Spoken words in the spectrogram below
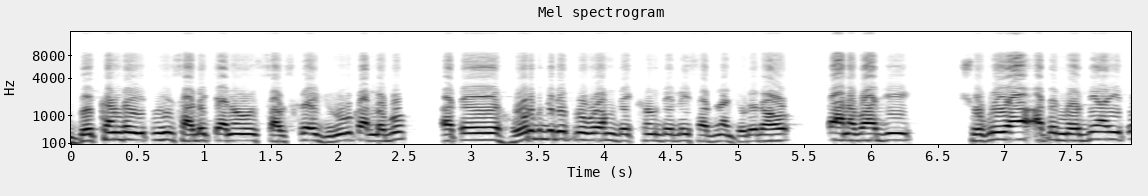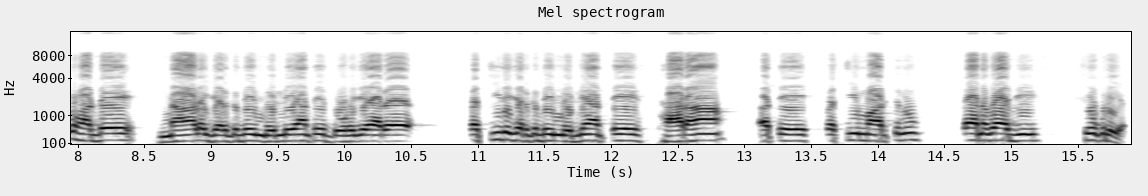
ਦੇਖਣ ਦੇ ਲਈ ਤੁਸੀਂ ਸਾਡੇ ਚੈਨਲ ਨੂੰ ਸਬਸਕ੍ਰਾਈਬ ਜ਼ਰੂਰ ਕਰ ਲਵੋ ਅਤੇ ਹੋਰ ਵਧੇਰੇ ਪ੍ਰੋਗਰਾਮ ਦੇਖਣ ਦੇ ਲਈ ਸਾਡੇ ਨਾਲ ਜੁੜੇ ਰਹੋ। ਧੰਨਵਾਦ ਜੀ, ਸ਼ੁਕਰੀਆ ਅਤੇ ਮਿਲਦੇ ਹਾਂ ਜੀ ਤੁਹਾਡੇ ਨਾਲ ਜਰਗ ਦੇ ਮੇਲਿਆਂ ਤੇ 2025 ਦੇ ਜਰਗ ਦੇ ਮੇਲਿਆਂ ਤੇ 18 ਅਤੇ 25 ਮਾਰਚ ਨੂੰ। ਧੰਨਵਾਦ ਜੀ, ਸ਼ੁਕਰੀਆ।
